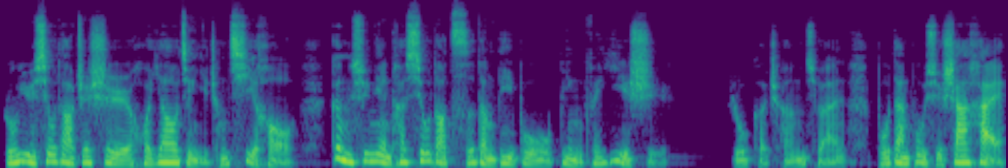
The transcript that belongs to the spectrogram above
如遇修道之事或妖精已成气候，更须念他修到此等地步，并非易事。如可成全，不但不许杀害，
